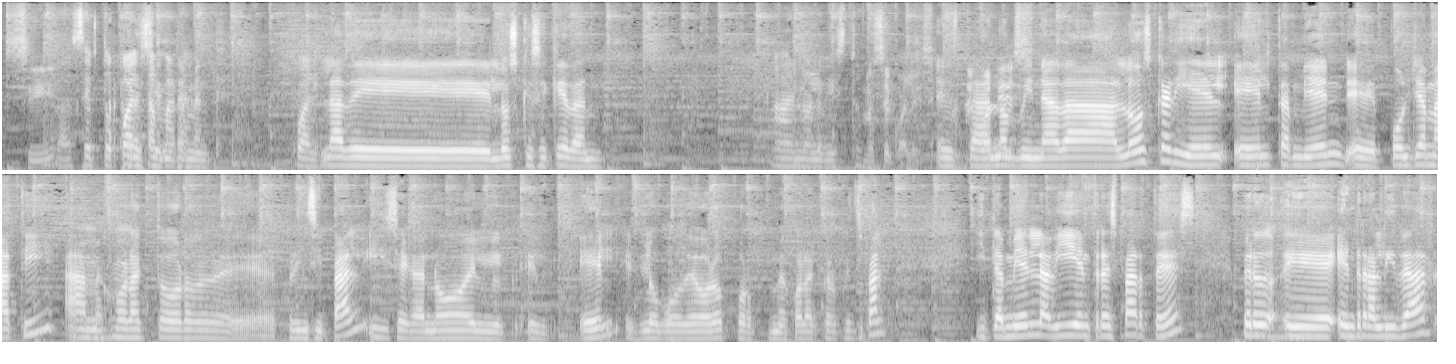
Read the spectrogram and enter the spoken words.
Sí. Lo acepto. ¿Cuál, Tamara? ¿Cuál? La de los que se quedan. Ah, no lo he visto. No sé cuál es. Está ¿Cuál es? nominada al Oscar y él, él también, eh, Paul Giamatti, a mejor actor eh, principal y se ganó el, el Globo de Oro por mejor actor principal. Y también la vi en tres partes, pero eh, en realidad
